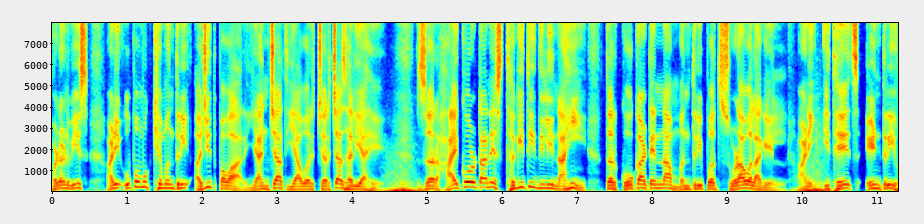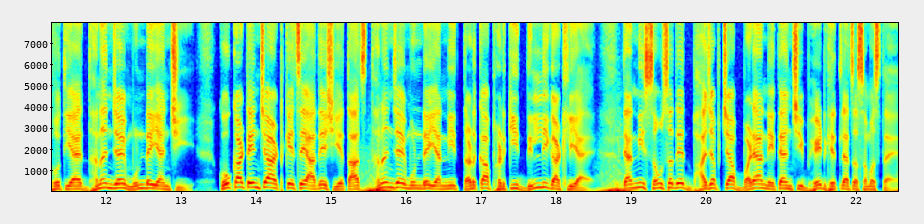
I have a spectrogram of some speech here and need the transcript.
फडणवीस आणि उपमुख्यमंत्री अजित पवार यांच्यात यावर चर्चा झाली आहे. जर हायकोर्टाने स्थगिती दिली नाही तर कोकाटेंना मंत्रीपद सोडावं लागेल. आणि इथेच एंट्री होती आहे धनंजय मुंडे यांची. कोकाटेंच्या अटकेचे आदेश येताच धनंजय मुंडे यांनी तडकाफडकी दिल्ली गाठली आहे. त्यांनी संसदेत भाजपच्या बड्या नेत्यांची भेट घेतल्याचं समजतंय.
